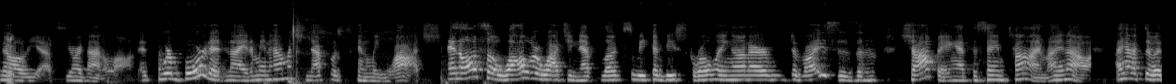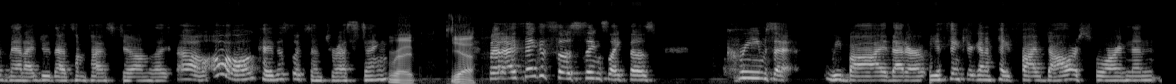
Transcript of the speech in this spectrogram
No, yes, you're not alone. It, we're bored at night. I mean, how much Netflix can we watch? And also, while we're watching Netflix, we can be scrolling on our devices and shopping at the same time. I know. I have to admit, I do that sometimes too. I'm like, oh, oh, okay, this looks interesting. right? Yeah. But I think it's those things like those creams that we buy that are you think you're going to pay five dollars for, and then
